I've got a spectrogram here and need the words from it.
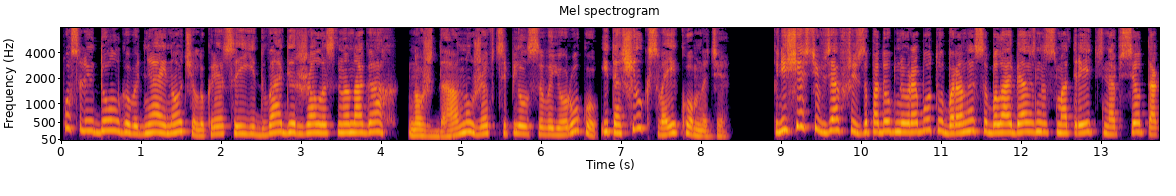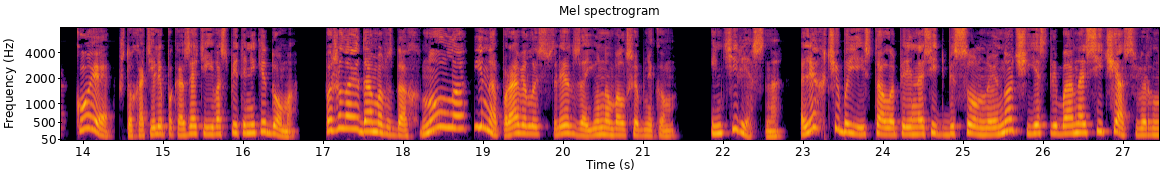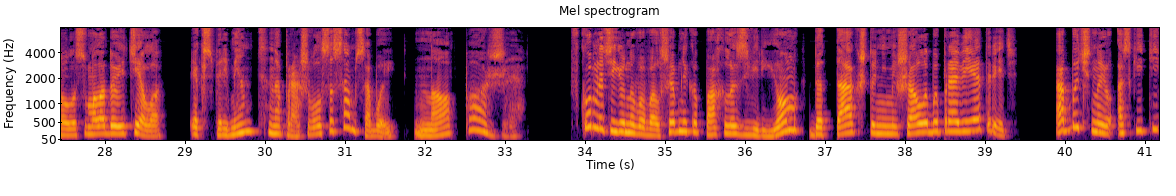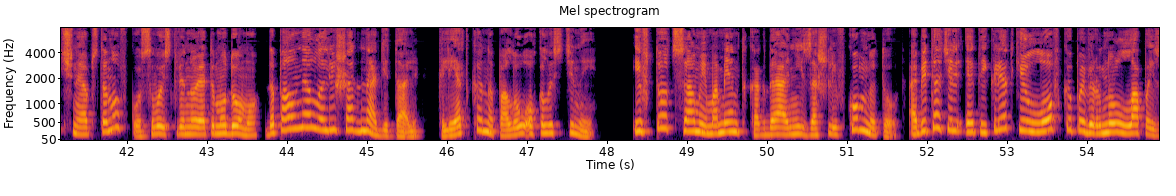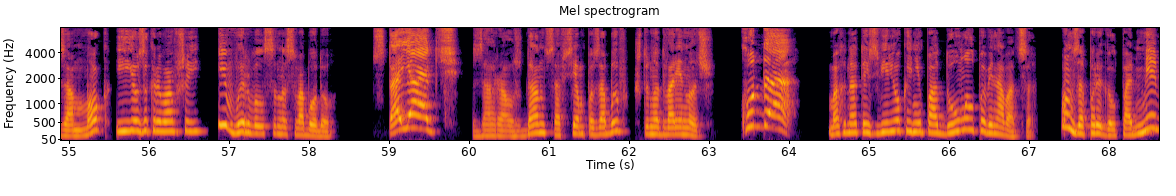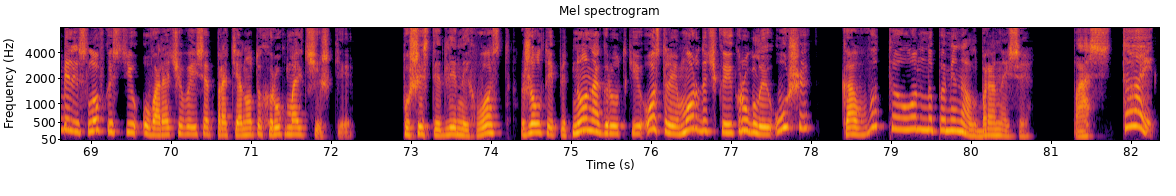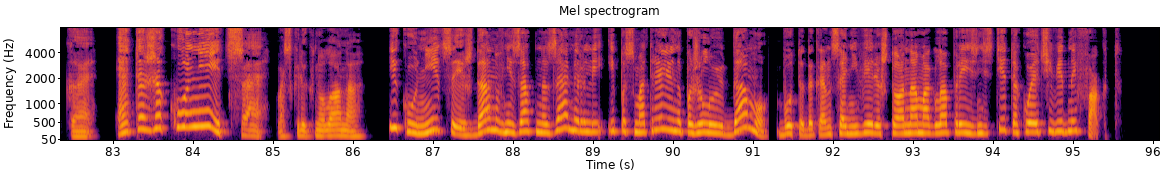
После долгого дня и ночи Лукреция едва держалась на ногах, но Ждан уже вцепился в ее руку и тащил к своей комнате. К несчастью, взявшись за подобную работу, баронесса была обязана смотреть на все такое, что хотели показать ей воспитанники дома. Пожилая дама вздохнула и направилась вслед за юным волшебником. Интересно, легче бы ей стало переносить бессонную ночь, если бы она сейчас вернулась в молодое тело? Эксперимент напрашивался сам собой, но позже. В комнате юного волшебника пахло зверьем, да так, что не мешало бы проветрить. Обычную аскетичную обстановку, свойственную этому дому, дополняла лишь одна деталь — клетка на полу около стены. И в тот самый момент, когда они зашли в комнату, обитатель этой клетки ловко повернул лапой замок, ее закрывавший, и вырвался на свободу. «Стоять!» — заорал Ждан, совсем позабыв, что на дворе ночь. «Куда?» Мохнатый зверек и не подумал повиноваться. Он запрыгал по мебели с ловкостью, уворачиваясь от протянутых рук мальчишки. Пушистый длинный хвост, желтое пятно на грудке, острая мордочка и круглые уши. Кого-то он напоминал баронессе. «Постой-ка, это же куница!» — воскликнула она. И куница, и Ждан внезапно замерли и посмотрели на пожилую даму, будто до конца не веря, что она могла произнести такой очевидный факт.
